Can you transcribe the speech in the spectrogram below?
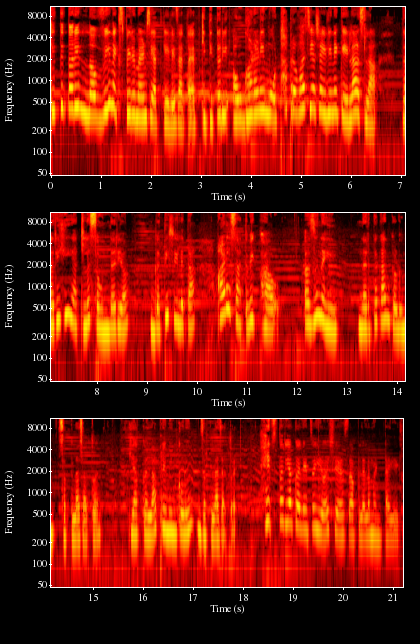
कितीतरी नवीन एक्सपेरिमेंट्स यात केले जात आहेत. कितीतरी अवघड आणि मोठा प्रवास या शैलीने केला असला तरीही यातलं सौंदर्य गतिशीलता आणि सात्विक भाव अजूनही नर्तकांकडून जपला जातोय. या कलाप्रेमींकडून जपला जातोय. हेच तर या कलेचं यश आहे असं आपल्याला म्हणता येईल.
